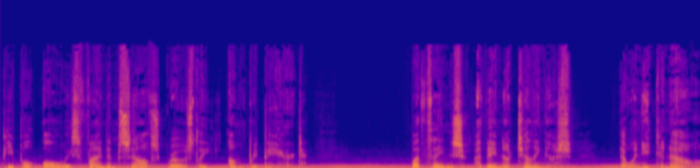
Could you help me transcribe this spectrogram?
people always find themselves grossly unprepared. What things are they not telling us that we need to know?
